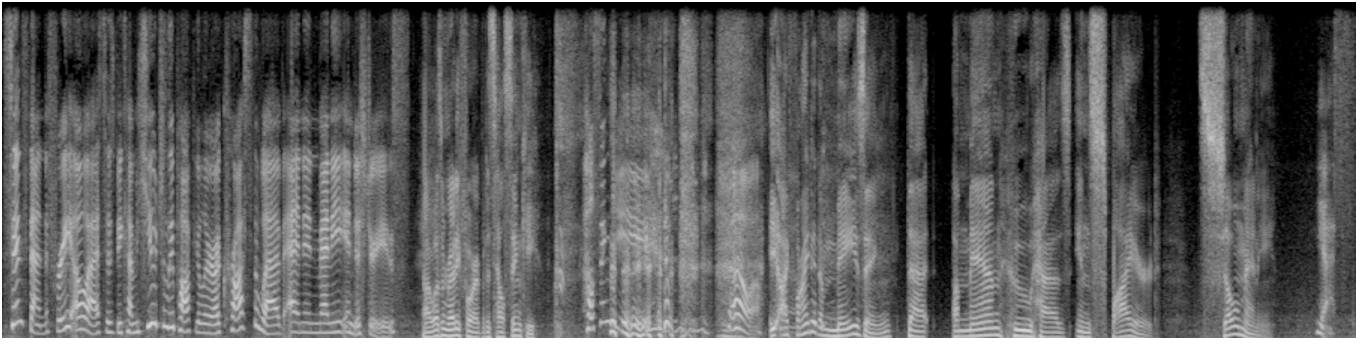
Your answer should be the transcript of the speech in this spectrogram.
Since then, the free OS has become hugely popular across the web and in many industries. I wasn't ready for it, but it's Helsinki. Helsinki. oh. I find it amazing that a man who has inspired so many Yes.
